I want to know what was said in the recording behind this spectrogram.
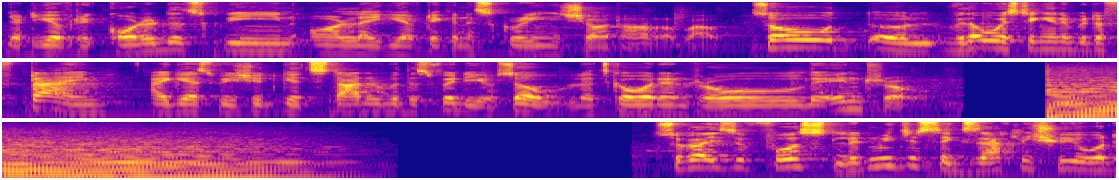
that you have recorded the screen or like you have taken a screenshot all about. So uh, without wasting any bit of time i guess we should get started with this video. So let's go ahead and roll the intro so guys first let me just exactly show you what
